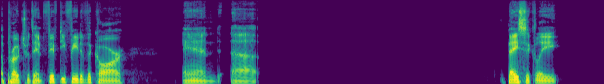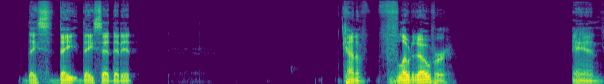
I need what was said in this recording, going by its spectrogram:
approached within 50 feet of the car and uh, basically they they they said that it kind of floated over and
